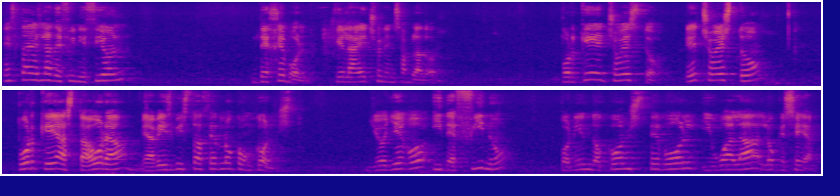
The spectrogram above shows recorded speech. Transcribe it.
Esta es la definición de gbol que la he hecho en ensamblador. ¿Por qué he hecho esto? He hecho esto porque hasta ahora me habéis visto hacerlo con const. Yo llego y defino poniendo const tbol igual a lo que sea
